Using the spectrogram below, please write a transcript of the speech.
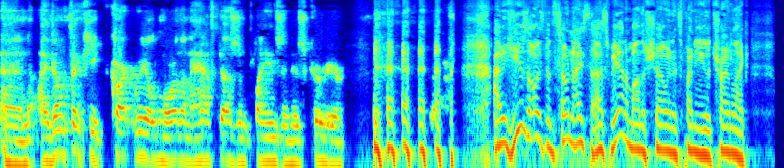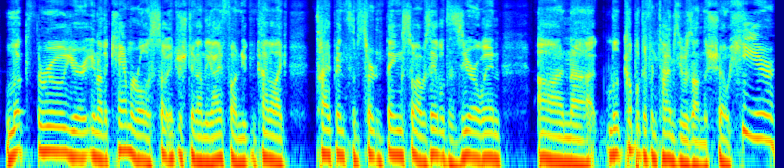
and I don't think he cartwheeled more than a half dozen planes in his career. I mean, he's always been so nice to us. We had him on the show, and it's funny you try and like look through your, you know, the camera roll is so interesting on the iPhone. You can kind of like type in some certain things. So I was able to zero in on uh, a couple different times he was on the show here,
